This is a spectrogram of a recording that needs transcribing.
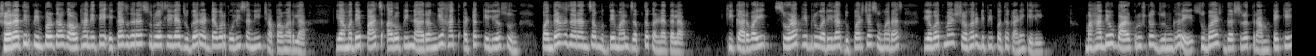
शहरातील पिंपळगाव गावठाण येथे एकाच घरात सुरू असलेल्या जुगार अड्ड्यावर पोलिसांनी छापा मारला. यामध्ये पाच आरोपींना रंगेहात अटक केली असून पंधरा हजारांचा मुद्देमाल जप्त करण्यात आला. ही कारवाई सोळा फेब्रुवारीला दुपारच्या सुमारास यवतमाळ शहर डीपी पथकाने केली. महादेव बाळकृष्ण जुनघरे सुभाष दशरथ रामटेके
